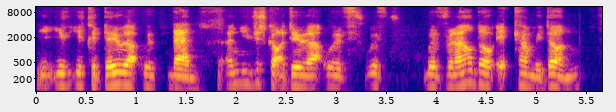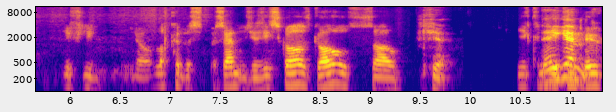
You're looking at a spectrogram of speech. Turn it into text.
you, you could do that with them, and you've just got to do that with with with Ronaldo. It can be done if you you know look at the percentages. He scores goals, so yeah. You can, you can do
